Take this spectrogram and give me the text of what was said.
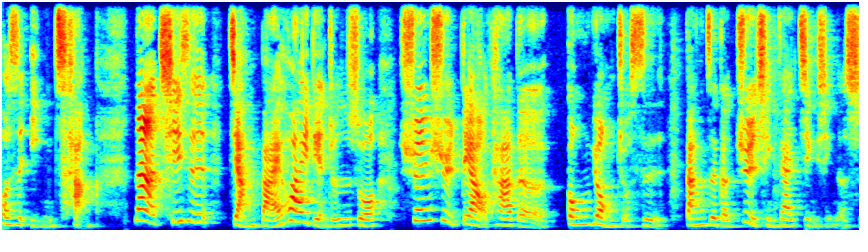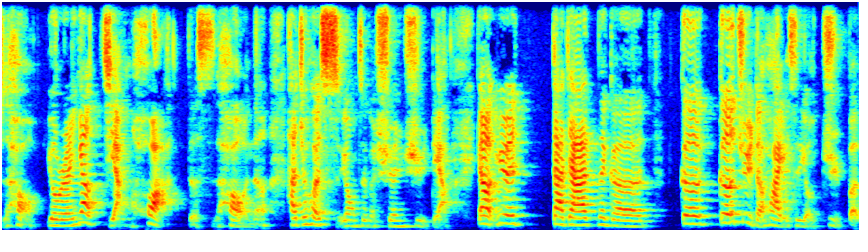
或是吟唱。那其实讲白话一点，就是说宣叙调它的功用，就是当这个剧情在进行的时候，有人要讲话的时候呢，他就会使用这个宣叙调。要因为大家那个歌歌剧的话，也是有剧本，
